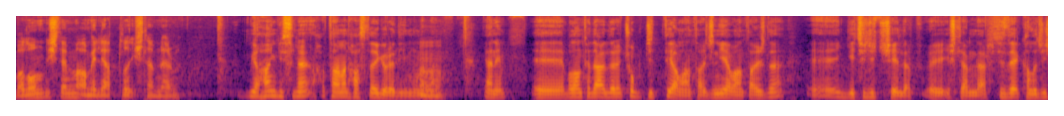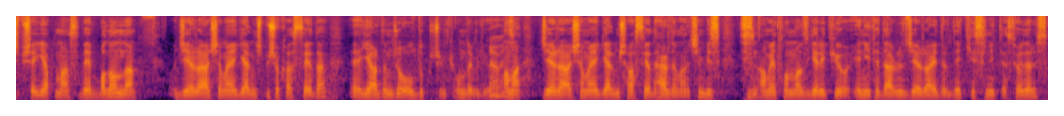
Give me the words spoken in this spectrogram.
Balon işlemi mi, ameliyatlı işlemler mi? Ya hangisine tamamen hastaya göre diyeyim ona ben. Hmm. Yani e, balon tedavileri çok ciddi avantajlı. Niye avantajlı? E, geçici şeyler, e, işlemler. Size kalıcı hiçbir şey yapmaz ve balonla cerrahi aşamaya gelmiş birçok hastaya da e, yardımcı olduk çünkü onu da biliyorum. Evet. Ama cerrahi aşamaya gelmiş hastaya da her zaman için biz sizin ameliyat olmanız gerekiyor. En iyi tedaviniz cerrahidir diye kesinlikle söyleriz.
